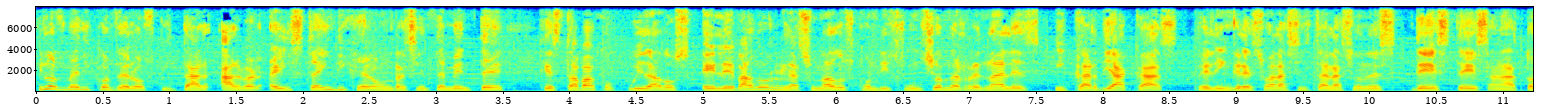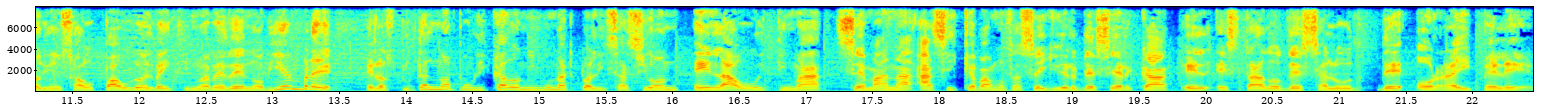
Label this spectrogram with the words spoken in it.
y los médicos del hospital Albert Einstein dijeron recientemente que está bajo cuidados elevados relacionados con disfunciones renales y cardíacas. Pelé ingresó a las instalaciones de este sanatorio en Sao Paulo el 29 de noviembre. El hospital no ha publicado ninguna actualización en la última semana, así que vamos a seguir de cerca el estado de salud de O'Reilly Pelé.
